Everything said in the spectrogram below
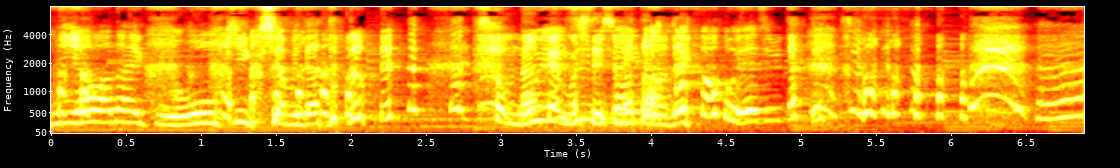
似合わないく大きいくしゃみだったので。しかも何回もしてしまったので。親父みたいな。はい。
